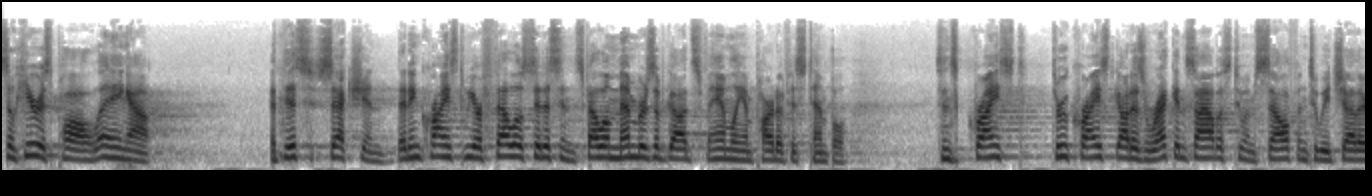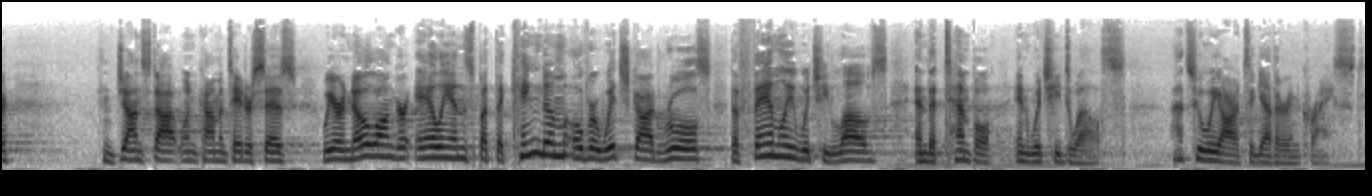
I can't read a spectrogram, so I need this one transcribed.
So here is Paul laying out at this section that in Christ we are fellow citizens, fellow members of God's family, and part of his temple. Since Christ, through Christ, God has reconciled us to himself and to each other John Stott, one commentator, says, We are no longer aliens, but the kingdom over which God rules, the family which he loves, and the temple in which he dwells. That's who we are together in Christ.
